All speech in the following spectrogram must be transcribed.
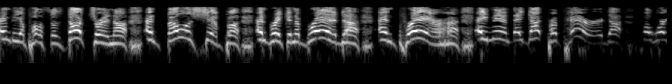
in the apostles' doctrine and fellowship and breaking of bread and prayer. Amen. They got prepared for where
